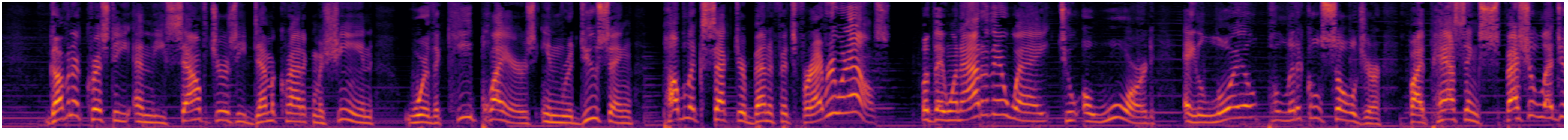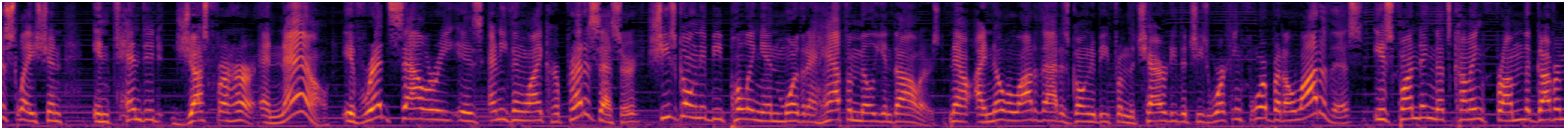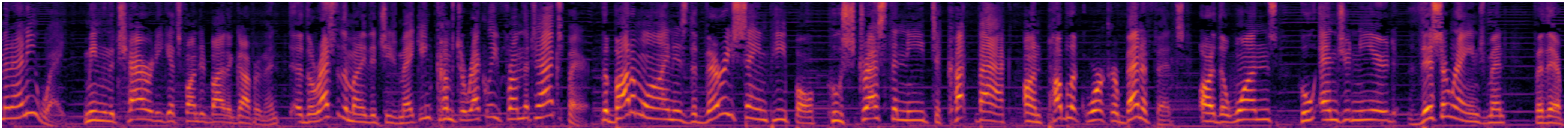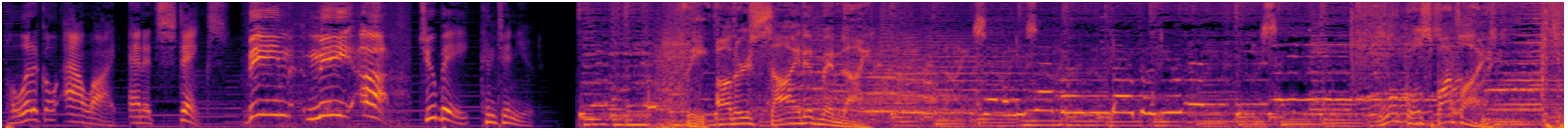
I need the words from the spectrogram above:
Governor Christie and the South Jersey Democratic machine were the key players in reducing public sector benefits for everyone else, but they went out of their way to award a loyal political soldier by passing special legislation intended just for her. And now, if Redd's salary is anything like her predecessor, she's going to be pulling in more than a half a million dollars. Now, I know a lot of that is going to be from the charity that she's working for, but a lot of this is funding that's coming from the government anyway, meaning the charity gets funded by the government. Uh, the rest of the money that she's making comes directly from the taxpayer. The bottom line is the very same people who stress the need to cut back on public worker benefits are the ones who engineered this arrangement for their political ally, and it stinks. Beam me up! To be continued. The Other Side of Midnight. 77 WABC. Local Spotlight.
